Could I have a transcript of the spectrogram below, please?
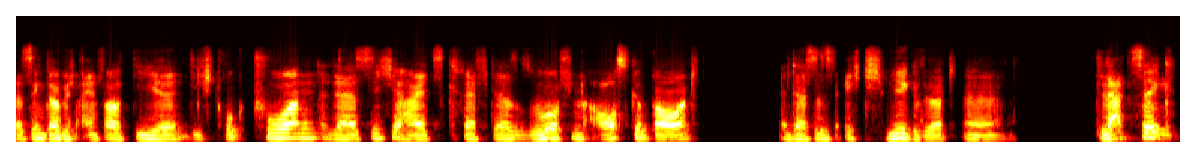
das sind, glaube ich, einfach die, die Strukturen der Sicherheitskräfte so schon ausgebaut, dass es echt schwierig wird. Äh, Glatzek,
